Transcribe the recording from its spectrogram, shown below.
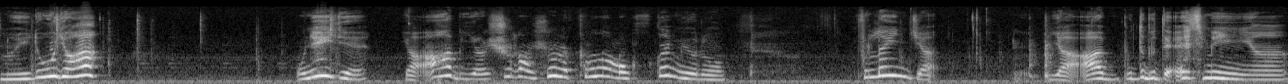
Neydi o ya? O neydi? Ya abi ya şuradan şöyle fırlamak istemiyorum. Fırlayınca ya abi bıdı bıdı etmeyin ya.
